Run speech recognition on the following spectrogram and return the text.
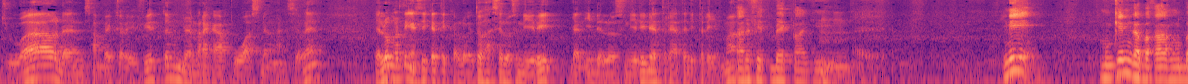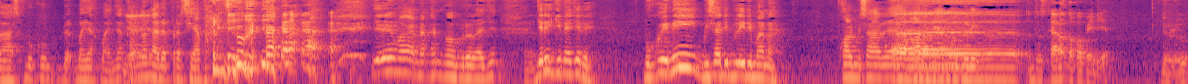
jual dan sampai ke review tuh dan mereka puas dengan hasilnya ya lu ngerti gak sih ketika lu itu hasil lu sendiri dan ide lu sendiri dan ternyata diterima? Ada feedback lagi. Mm, ini mungkin nggak bakal ngebahas buku banyak-banyak Ya, karena nggak ada persiapan juga. Jadi emang enakan ngobrol aja. Jadi gini aja deh. Buku ini bisa dibeli di mana? Kalau misalnya ada orang yang mau beli. Eh, untuk sekarang Tokopedia. Dulu.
